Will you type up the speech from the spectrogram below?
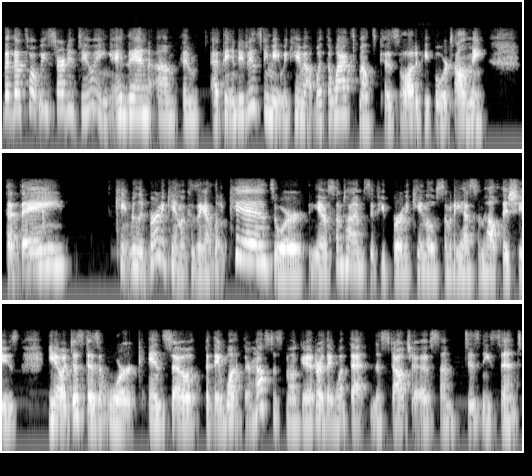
but that's what we started doing. And then, um, then at the end of Disney meet, we came out with the wax melts because a lot of people were telling me that they can't really burn a candle because they got little kids, or you know, sometimes if you burn a candle, if somebody has some health issues, you know, it just doesn't work. And so, but they want their house to smell good, or they want that nostalgia of some Disney scent.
